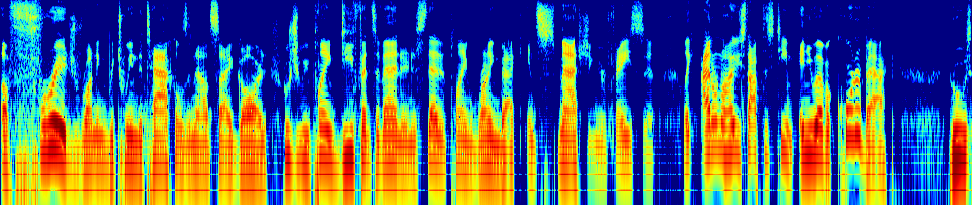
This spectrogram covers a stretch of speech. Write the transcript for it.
a fridge running between the tackles and outside guard who should be playing defensive end and instead of playing running back and smashing your face in. Like, I don't know how you stop this team. And you have a quarterback whose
